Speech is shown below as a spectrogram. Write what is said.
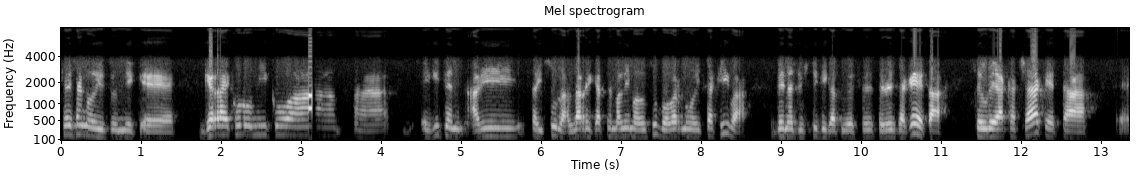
zer esango ditut nik, e, gerra ekonomikoa egiten ari zaizula, aldarrikatzen baldin baduzu, gobernu izaki, ba, dena justifikatu zenezake, eta zeure akatsak, eta e,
